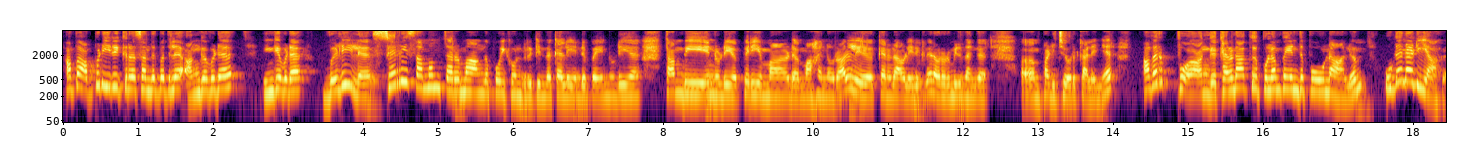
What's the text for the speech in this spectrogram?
அப்ப அப்படி இருக்கிற சந்தர்ப்பத்துல அங்க விட இங்க விட வெளியில சரி சமம் தரமா அங்க போய் கொண்டிருக்கு இந்த கலை என்று இப்ப என்னுடைய தம்பி என்னுடைய பெரியம்மாவோட மகன் ஒரு ஆள் கனடாவில் இருக்கிறார். அவர் ஒரு மிருதங்க படிச்ச ஒரு கலைஞர். அவர் போ- அங்க கனடாக்கு புலம்பெயர்ந்து போனாலும் உடனடியாக.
